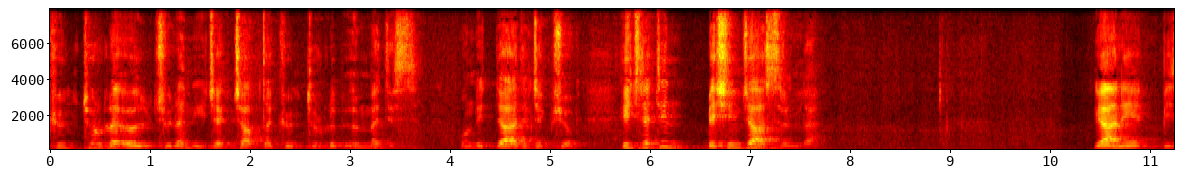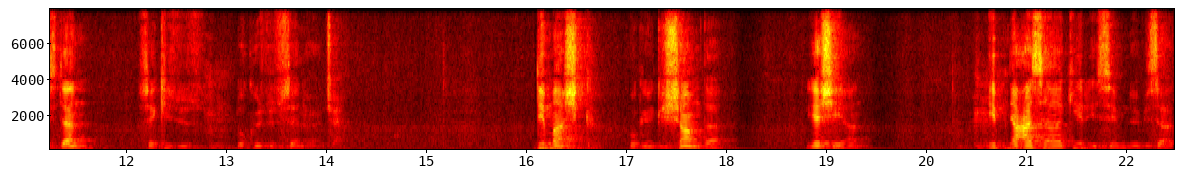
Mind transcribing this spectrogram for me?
kültürle ölçülemeyecek çapta kültürlü bir ümmetiz. Bunun iddia edilecek bir şey yok. Hicretin 5. asrında yani bizden 800-900 sene önce Dimaşk bugünkü Şam'da yaşayan İbni Asakir isimli bir zat.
